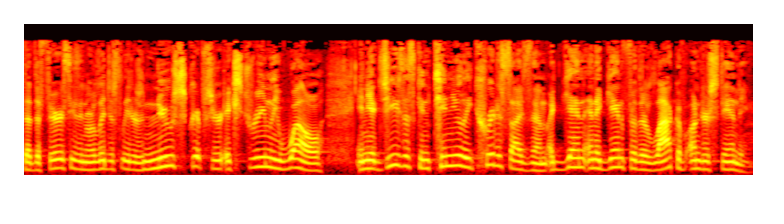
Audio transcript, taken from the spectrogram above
that the Pharisees and religious leaders knew Scripture extremely well, and yet Jesus continually criticized them again and again for their lack of understanding.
